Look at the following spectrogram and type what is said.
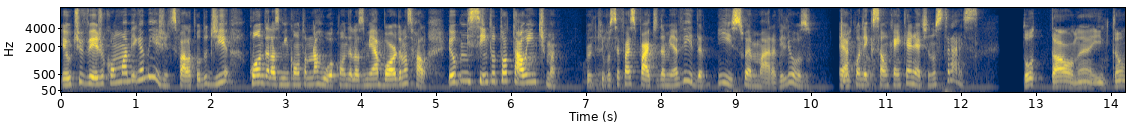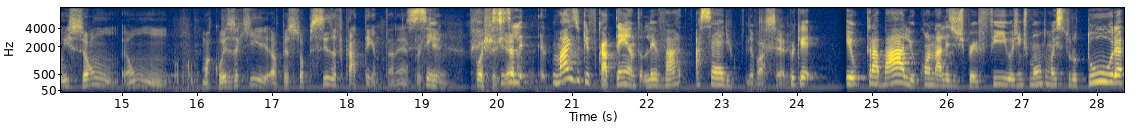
Eu te vejo como uma amiga minha, a gente se fala todo dia. Quando elas me encontram na rua, quando elas me abordam, elas falam: Eu me sinto total íntima, porque você faz parte da minha vida. E isso é maravilhoso. É total. a conexão que a internet nos traz. Total, né? Então isso é, um, é um, uma coisa que a pessoa precisa ficar atenta, né? Porque, Sim. Poxa, precisa mais do que ficar atento, levar a sério. Levar a sério. Porque eu trabalho com análise de perfil, a gente monta uma estrutura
